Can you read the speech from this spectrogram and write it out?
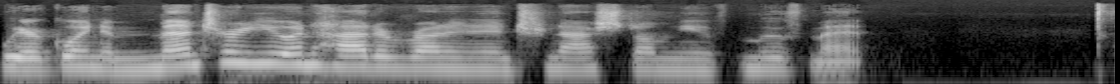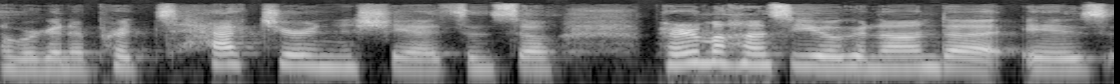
We are going to mentor you on how to run an international move- movement. And we're going to protect your initiates. And so, Paramahansa Yogananda is,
